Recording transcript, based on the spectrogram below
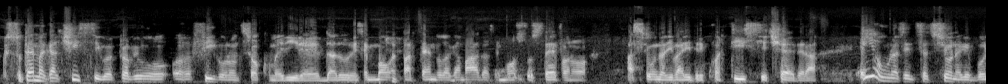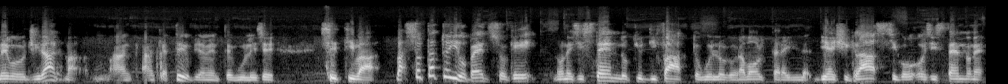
questo, tema calcistico è proprio uh, figo, non so come dire, da dove è mo- partendo da Camata, è mosso Stefano a seconda di vari trequartisti, eccetera. E io ho una sensazione che volevo girare, ma, ma anche a te ovviamente, Gulli, se, se ti va. Ma soltanto io penso che non esistendo più di fatto quello che una volta era il 10 classico, o esistendone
